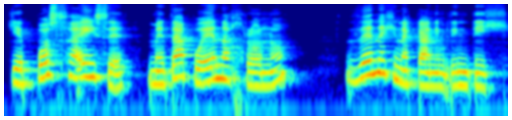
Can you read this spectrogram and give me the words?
και πώς θα είσαι μετά από ένα χρόνο δεν έχει να κάνει με την τύχη.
